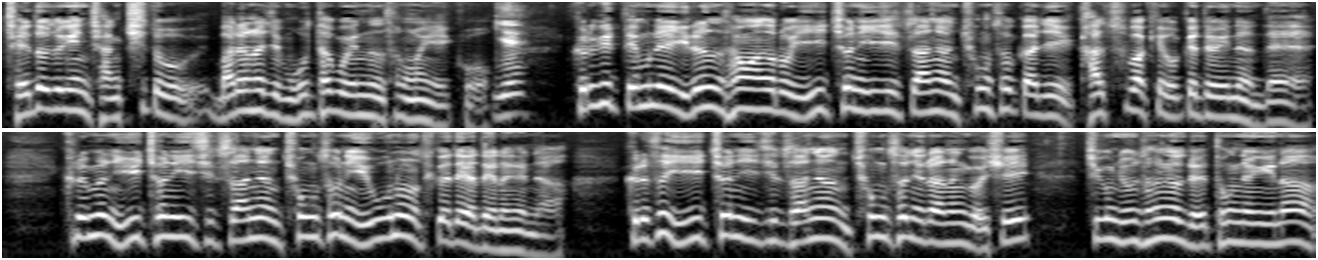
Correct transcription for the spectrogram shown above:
제도적인 장치도 마련하지 못하고 있는 상황에 있고 예. 그렇기 때문에 이런 상황으로 2024년 총선까지 갈 수밖에 없게 되어 있는데 그러면 2024년 총선 이후는 어떻게 돼야 되는 거냐. 그래서 2024년 총선이라는 것이 지금 윤석열 대통령이나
